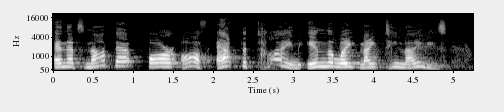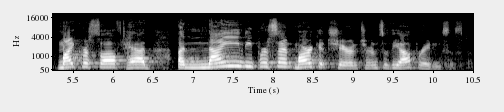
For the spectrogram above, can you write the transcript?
And that's not that far off. At the time, in the late 1990s, Microsoft had a 90% market share in terms of the operating system,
